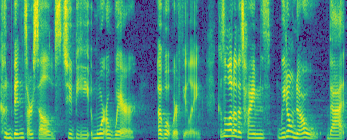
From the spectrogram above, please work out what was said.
convince ourselves to be more aware of what we're feeling. Because a lot of the times we don't know that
